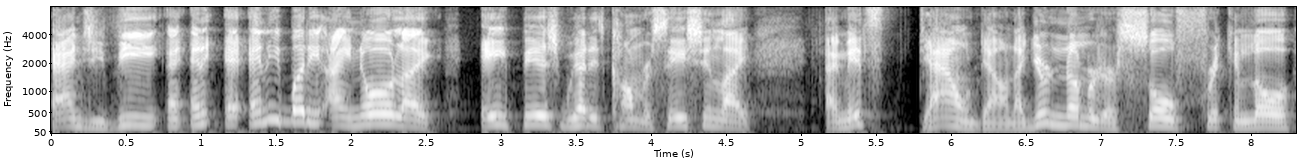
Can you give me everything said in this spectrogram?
Angie V and any, anybody I know, like Ape Ish, we had this conversation. Like, I mean, it's down, down. Like your numbers are so freaking low.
